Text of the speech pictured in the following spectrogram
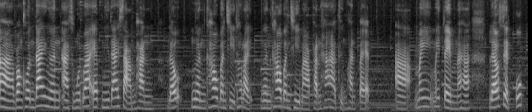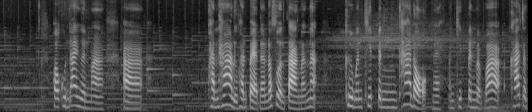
อ่าบางคนได้เงินอะสมมติว่าแอปนี้ได้ 3,000 แล้วเงินเข้าบัญชีเท่าไหร่ เงินเข้าบัญชีมา1,500ถึง1,800อ่าไม่ไม่เต็มนะคะ แล้วเสร็จปุ๊บพอคุณได้เงินมาอ่าพันห้าหรือพันแปดนั้นแล้วส่วนต่างนั้นน่ะ คือมันคิดเป็นค่าดอกไง มันคิดเป็นแบบว่าค่าจัด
